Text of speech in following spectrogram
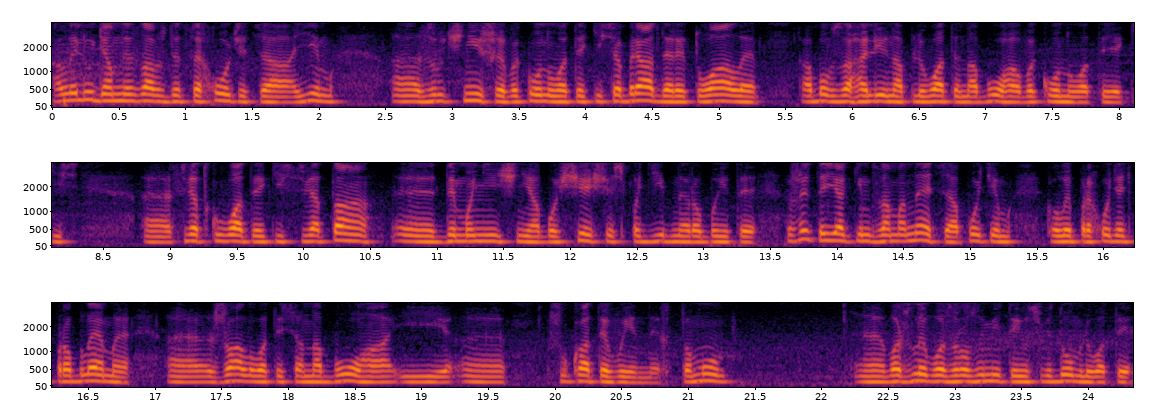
Але людям не завжди це хочеться, а їм е, зручніше виконувати якісь обряди, ритуали або взагалі наплювати на Бога, виконувати якісь е, святкувати якісь свята е, демонічні або ще щось подібне робити, жити як їм заманеться, а потім, коли приходять проблеми, е, жалуватися на Бога і е, шукати винних. Тому е, важливо зрозуміти і усвідомлювати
